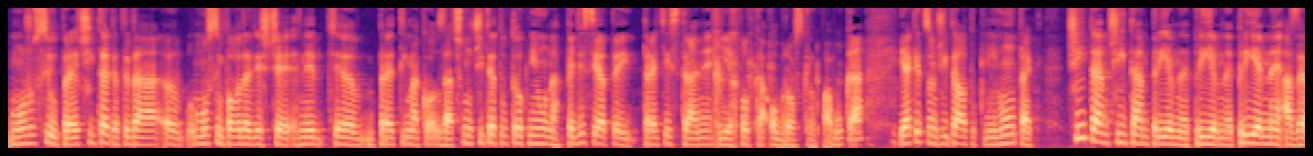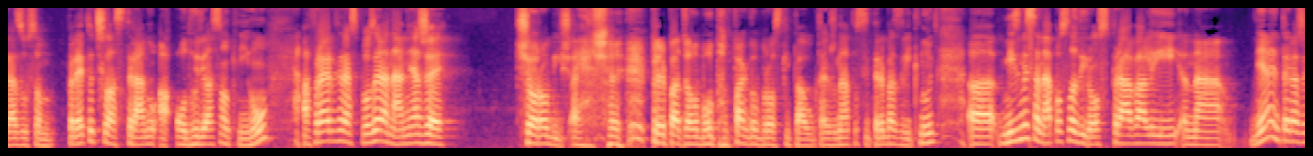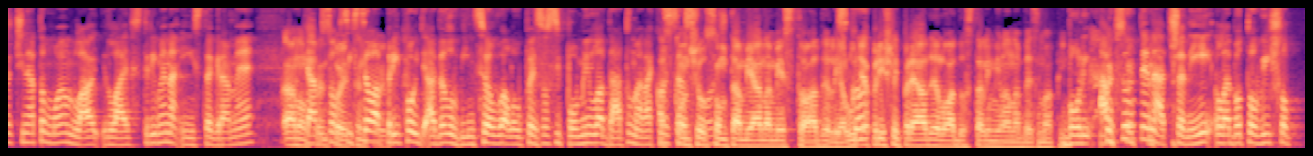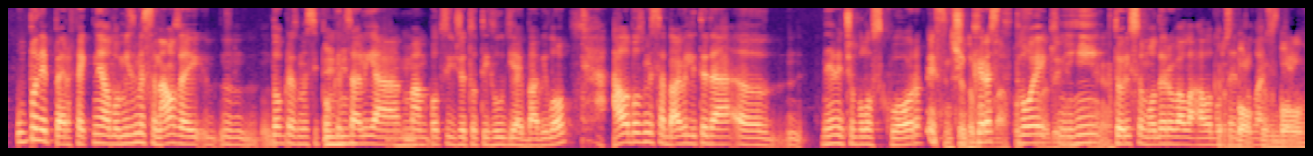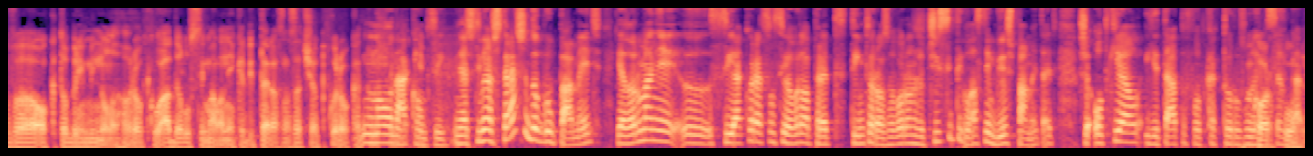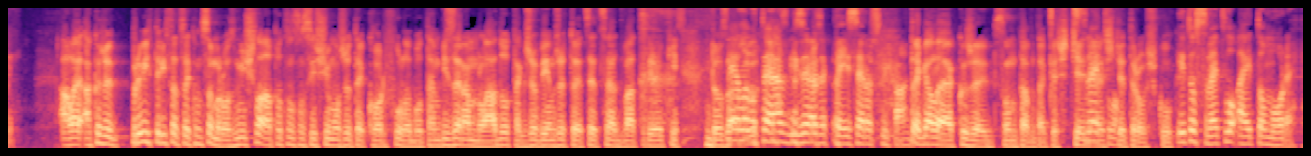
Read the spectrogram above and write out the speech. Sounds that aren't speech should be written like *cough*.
môžu si ju prečítať a teda e, musím povedať ešte hneď e, predtým, ako začnú čítať túto knihu, na 53. strane je fotka obrovského pavúka. Ja keď som čítala tú knihu, tak čítam, čítam, príjemné, príjemné, príjemné a zrazu som pretočila stranu a odhodila som knihu. A frajer teraz pozera na mňa, že čo robíš? A ja *laughs* že, prepáč, ale bol tam fakt obrovský pavúk, takže na to si treba zvyknúť. Uh, my sme sa naposledy rozprávali na, neviem teraz, že či na tom mojom live streame na Instagrame, Áno, kam som tvoj, si chcela tvoj. pripojiť Adelu Vinceovú, ale úplne som si pomýlila dátum a nakoniec A skončil som tam ja na miesto Adely. A ľudia prišli pre Adelu a dostali Milana bez mapy. Boli absolútne nadšení, *laughs* lebo to vyšlo úplne perfektne, lebo my sme sa naozaj, dobre sme si pokecali a mm-hmm. mám pocit, že to tých ľudí aj bavilo. Alebo sme sa bavili teda, uh, neviem, čo bolo skôr. Myslím, či krst tvojej knihy, nie. ktorý som moderovala, alebo krst bol, krst bol v oktobri minulého roku. Adelu si mala niekedy teraz na začiatku roka. No na konci. Ináč, ty máš strašne dobrú pamäť. Ja normálne uh, si, akorát som si hovorila pred týmto rozhovorom, že či si ty vlastne budeš pamätať, že odkiaľ je táto fotka, ktorú sme Korfu. sem dali. Ale akože prvých 30 sekúnd som rozmýšľal a potom som si všimol, že to je Korfu, lebo tam vyzerá mlado, takže viem, že to je cca 2-3 roky *laughs* dozadu. Hey, lebo teraz vyzerá, že 50-ročný pán. *laughs* tak ale akože som tam také šteňa ešte trošku. Je to svetlo a je to more.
